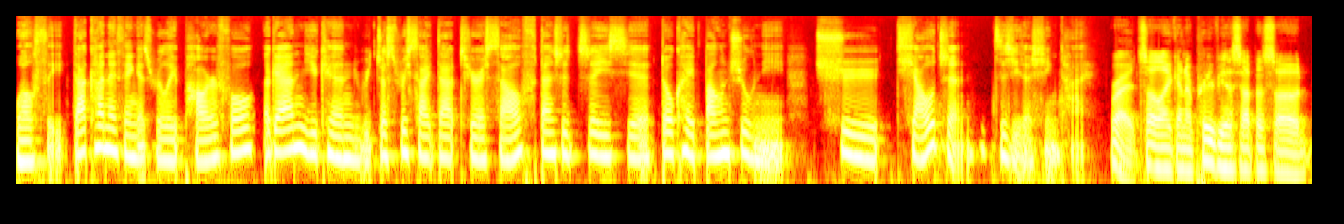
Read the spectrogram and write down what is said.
wealthy. That kind of thing is really powerful. Again, you can re- just recite that to yourself. 但是这一些都可以帮助你去调整自己的心态。 Right. So, like in a previous episode,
